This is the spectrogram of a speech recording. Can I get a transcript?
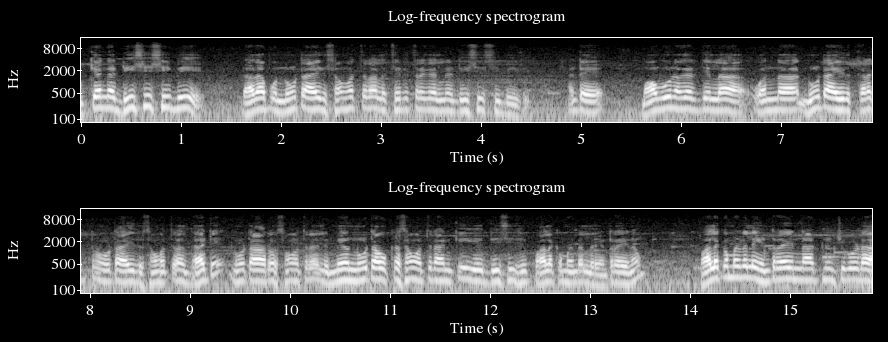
ముఖ్యంగా డీసీసీబీ దాదాపు నూట ఐదు సంవత్సరాల చరిత్ర కలిగిన డీసీసీబీ ఇది. అంటే మహబూబ్నగర్ జిల్లా వంద నూట ఐదు కరెక్ట్ నూట ఐదు సంవత్సరాలు దాటి నూట ఆరో సంవత్సరాలు. మేము నూట ఒక్క సంవత్సరానికి డీసీసీ పాలక మండలిలో ఎంటర్ అయినాం. పాలక మండలి ఎంటర్ అయిన నాటి నుంచి కూడా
